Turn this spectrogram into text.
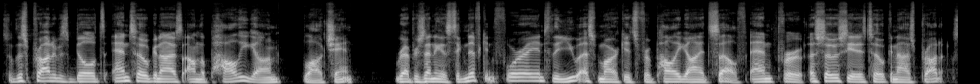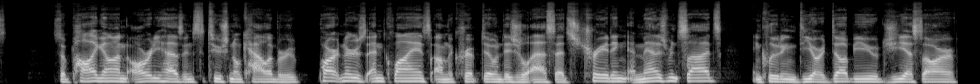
So this product is built and tokenized on the Polygon blockchain, representing a significant foray into the US markets for Polygon itself and for associated tokenized products. So Polygon already has institutional caliber partners and clients on the crypto and digital assets trading and management sides, including DRW, GSR,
